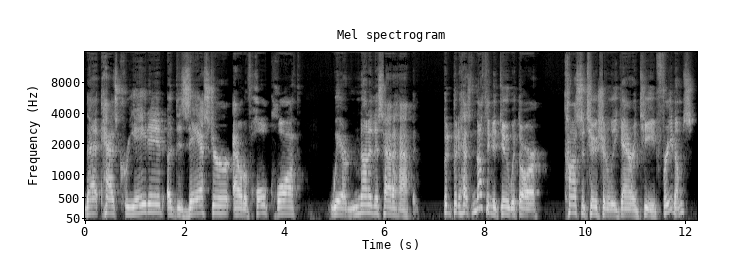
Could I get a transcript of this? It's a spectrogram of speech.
that has created a disaster out of whole cloth where none of this had to happen. But but it has nothing to do with our constitutionally guaranteed freedoms.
